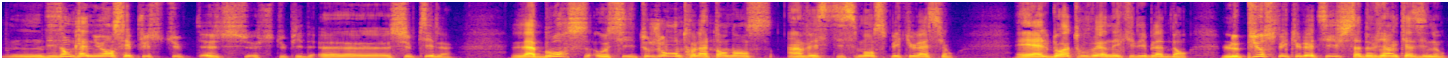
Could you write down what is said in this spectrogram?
Disons que la nuance est plus euh, stupide, euh, subtile. La bourse aussi toujours entre la tendance investissement-spéculation. Et elle doit trouver un équilibre là-dedans. Le pur spéculatif, ça devient un casino.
